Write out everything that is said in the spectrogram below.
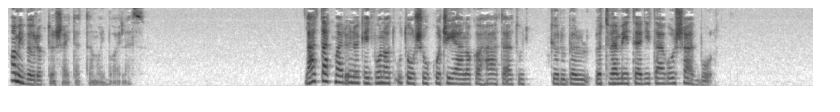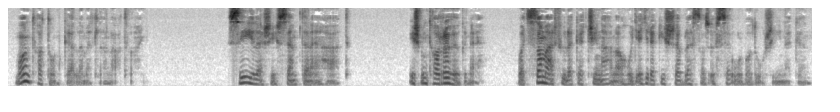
amiből rögtön sejtettem, hogy baj lesz. Látták már önök egy vonat utolsó kocsijának a hátát úgy körülbelül 50 méternyi távolságból? Mondhatom, kellemetlen látvány. Széles és szemtelen hát, és mintha röhögne, vagy szamárfüleket csinálna, hogy egyre kisebb lesz az összeolvadó síneken.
